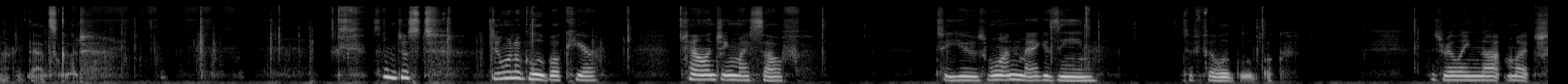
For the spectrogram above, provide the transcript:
All right, that's good. So I'm just doing a glue book here, challenging myself to use one magazine to fill a glue book. There's really not much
